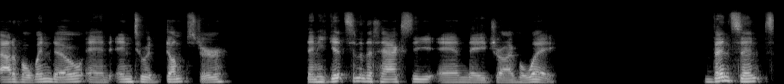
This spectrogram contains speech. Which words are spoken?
out of a window and into a dumpster. Then he gets into the taxi and they drive away. Vincent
